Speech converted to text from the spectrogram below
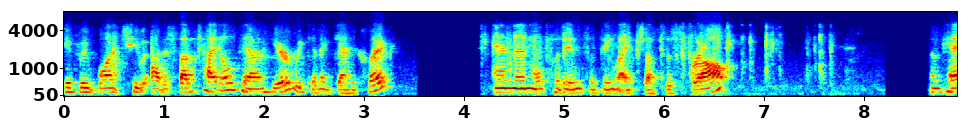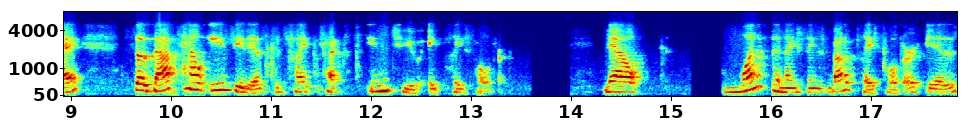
if we want to add a subtitle down here, we can again click and then we'll put in something like Justice for All. Okay, so that's how easy it is to type text into a placeholder. Now, one of the nice things about a placeholder is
